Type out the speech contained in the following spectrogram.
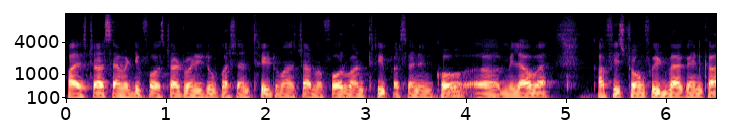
Five star seventy four star twenty two percent three two one star में फोर वन थ्री परसेंट इनको आ, मिला हुआ है. काफ़ी स्ट्रॉग फीडबैक है इनका.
